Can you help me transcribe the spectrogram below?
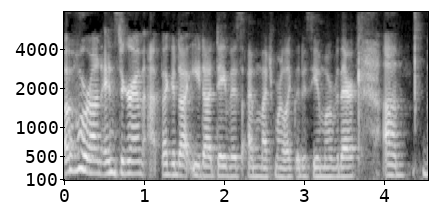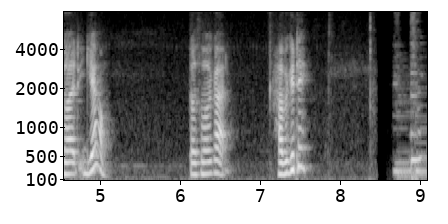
over on Instagram at becca.e.davis. I'm much more likely to see them over there. Um, but yeah, that's all I got. Have a good day.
